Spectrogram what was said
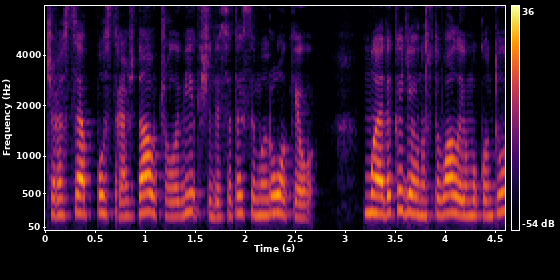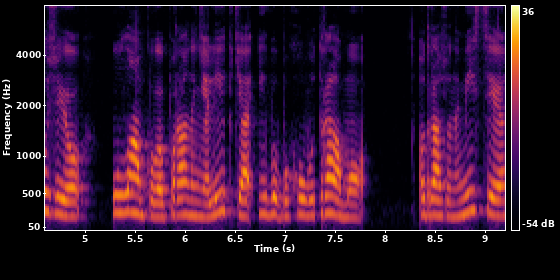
Через це постраждав чоловік 67 років. Медики діагностували йому контузію, уламкове поранення ліктя і вибухову травму. Одразу на місці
